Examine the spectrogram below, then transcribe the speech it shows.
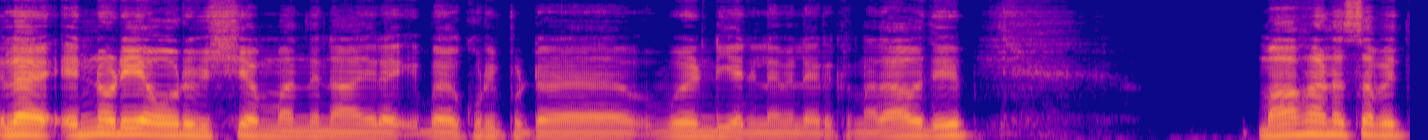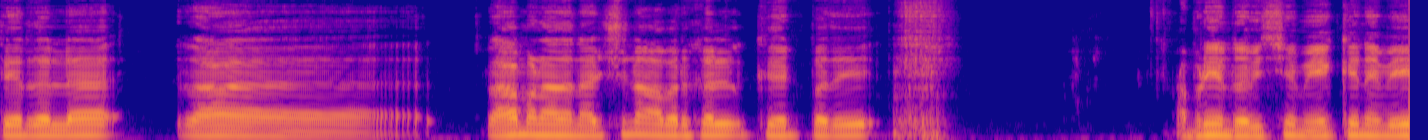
இதில் என்னுடைய ஒரு விஷயம் வந்து நான் இதில் இப்போ குறிப்பிட்ட வேண்டிய நிலைமையில் இருக்கிறேன். அதாவது மாகாண சபை தேர்தலில் ரா ராமநாதன் அர்ச்சுனா அவர்கள் கேட்பது அப்படின்ற விஷயம் ஏற்கனவே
